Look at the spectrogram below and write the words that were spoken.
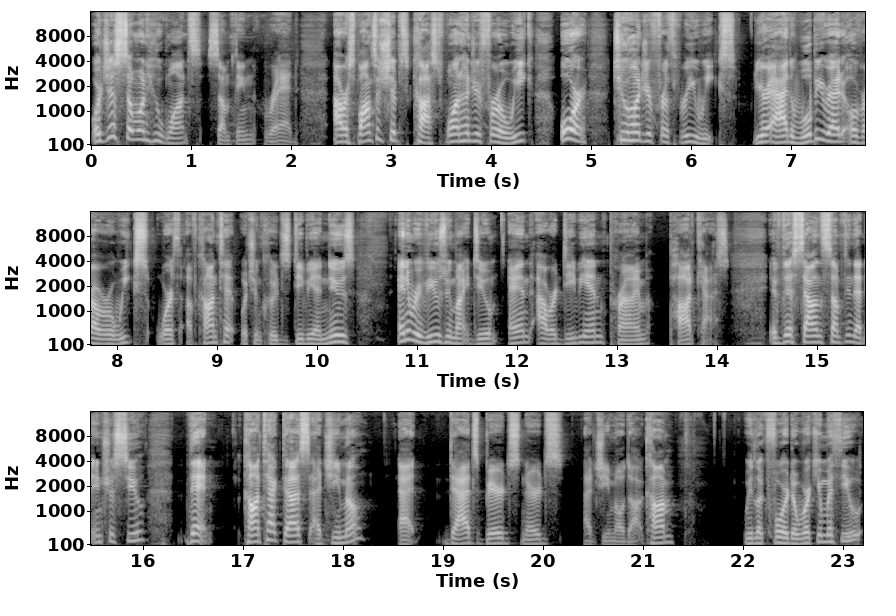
or just someone who wants something read. Our sponsorships cost 100 for a week or 200 for 3 weeks. Your ad will be read over our week's worth of content, which includes DBN news, any reviews we might do, and our DBN Prime podcast. If this sounds something that interests you, then contact us at Gmail at dadsbeardsnerds at gmail.com. We look forward to working with you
